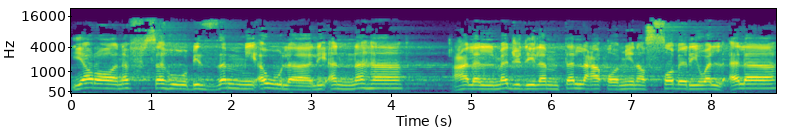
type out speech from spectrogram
يرى نفسه بالذم أولى لأنها على المجد لم تلعق من الصبر والألا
